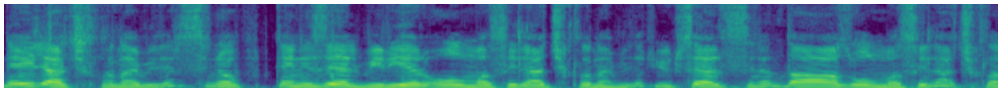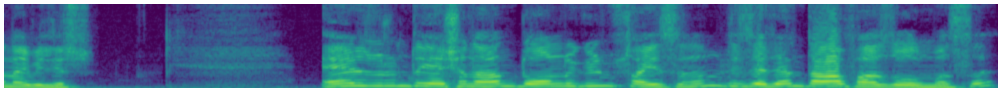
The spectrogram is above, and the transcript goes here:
Ne ile açıklanabilir? Sinop denizel bir yer olmasıyla açıklanabilir. Yükseltisinin daha az olmasıyla açıklanabilir. Erzurum'da yaşanan donlu gün sayısının Rize'den daha fazla olması.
